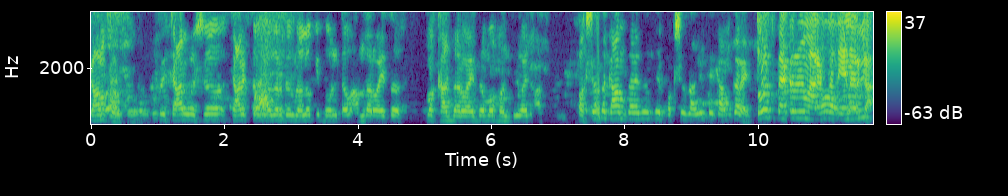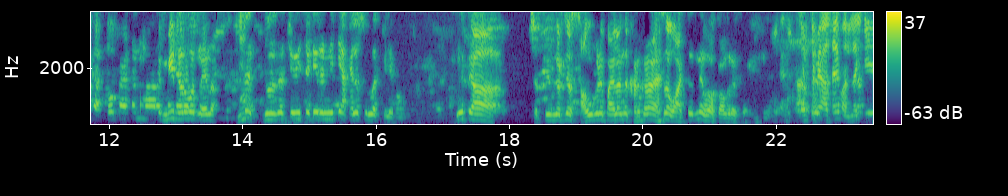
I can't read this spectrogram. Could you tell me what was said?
काम करतो तर चार वर्ष चार टर्म नगरसेवक झालो की दोन टर्म आमदार व्हायचं मग खासदार व्हायचं मग मंत्री व्हायचं असं. पक्षाचं काम करायचं ते पक्ष सांगेल ते काम करायचं. तोच पॅटर्न महाराष्ट्रात येणार का? तो पॅटर्न मी ठरवत नाही ना. दोन हजार चोवीससाठी रणनीती आखायला सुरुवात केली आहे काँग्रेस मी त्या छत्तीसगडच्या साऊकडे पाहिल्यानंतर खडखडा असं वाटत नाही हो काँग्रेसमध्ये तर तुम्ही असंही म्हणलं की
